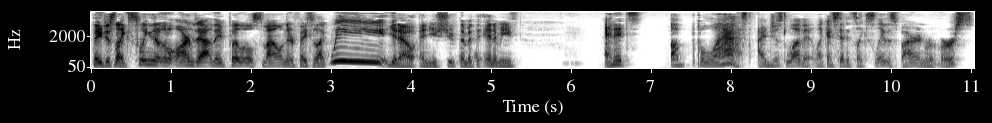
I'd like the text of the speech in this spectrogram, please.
they just like swing their little arms out and they put a little smile on their face. Like, wee, you know, and you shoot them at the enemies. And it's a blast. I just love it. Like I said, it's like Slay the Spire in reverse.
